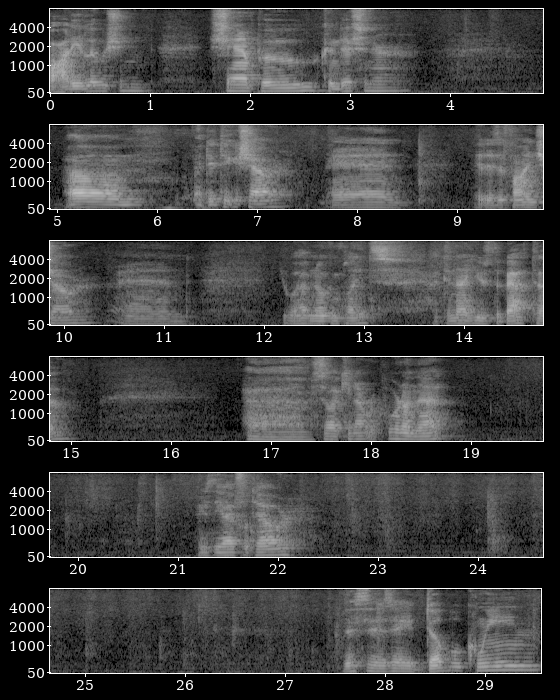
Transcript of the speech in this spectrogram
body lotion, shampoo, conditioner. Um, I did take a shower, and it is a fine shower, and you will have no complaints. I did not use the bathtub, uh, so I cannot report on that. Here's the Eiffel Tower. This is a double queen,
